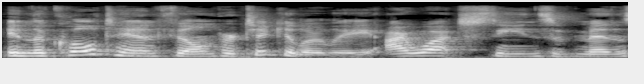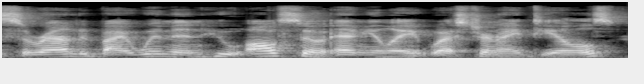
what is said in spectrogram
In the Coltan film, particularly, I watch scenes of men surrounded by women who also emulate Western ideals,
